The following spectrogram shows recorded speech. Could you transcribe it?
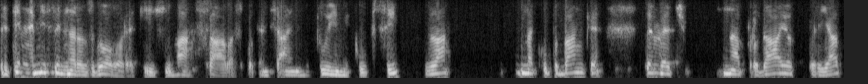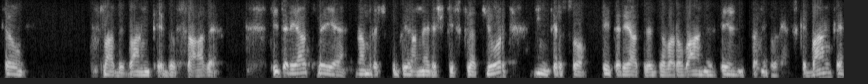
Pri tem ne mislim na razgovore, ki jih ima Sava s potencijalnimi tujimi kupci za nakup banke, temveč na prodajo terjatev slabe banke do Save. Te terjatve je namreč kupil ameriški sklad Jord in ker so te terjatve zavarovane z delnicami Gorenske banke,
